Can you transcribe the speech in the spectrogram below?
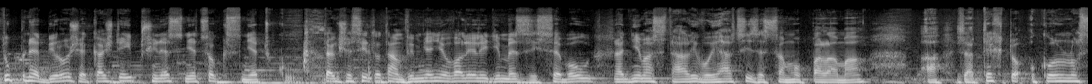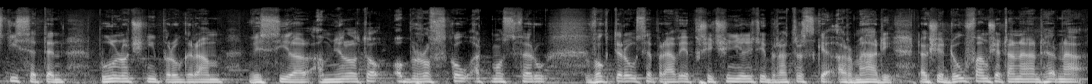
Vstupné bylo, že každý přines něco k snědku. Takže si to tam vyměňovali lidi mezi sebou, nad nima stáli vojáci se samopalama a za těchto okolností se ten půlnoční program vysílal a mělo to obrovskou atmosféru, o kterou se právě přičinili ty bratrské armády. Takže doufám, že ta nádherná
